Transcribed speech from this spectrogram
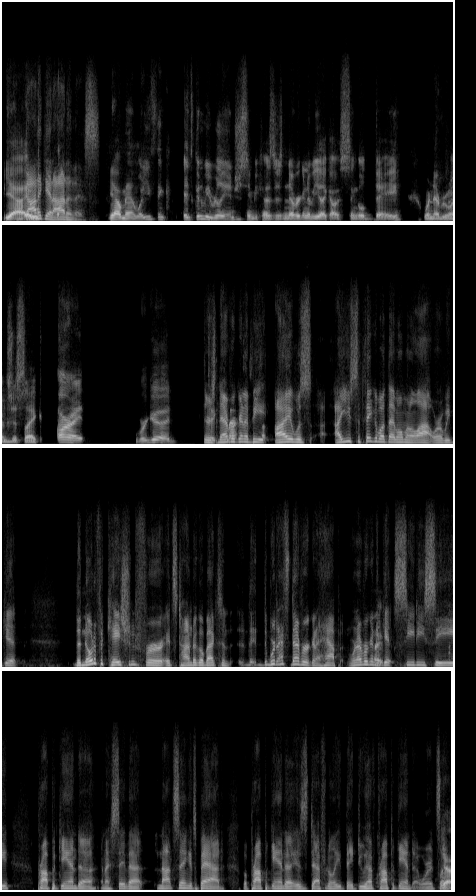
Yeah. it Got to was- get out of this. Yeah, man. What do you think? It's going to be really interesting because there's never going to be like a single day when everyone's just like, all right, we're good. There's Take never going to be. I was. I used to think about that moment a lot, where we get the notification for it's time to go back to. th- th- that's never going to happen. We're never going Right. to get CDC propaganda, and I say that not saying it's bad, but propaganda is definitely they do have propaganda where it's like. Yeah.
